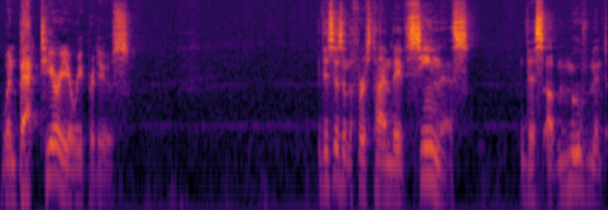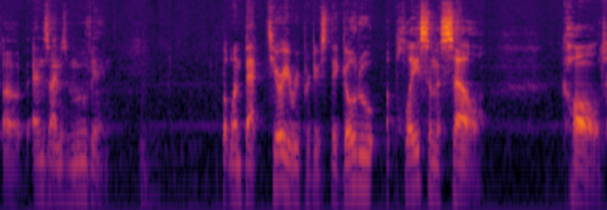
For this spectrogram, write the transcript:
when bacteria reproduce. This isn't the first time they've seen this, this uh, movement of enzymes moving. But when bacteria reproduce, they go to a place in the cell called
